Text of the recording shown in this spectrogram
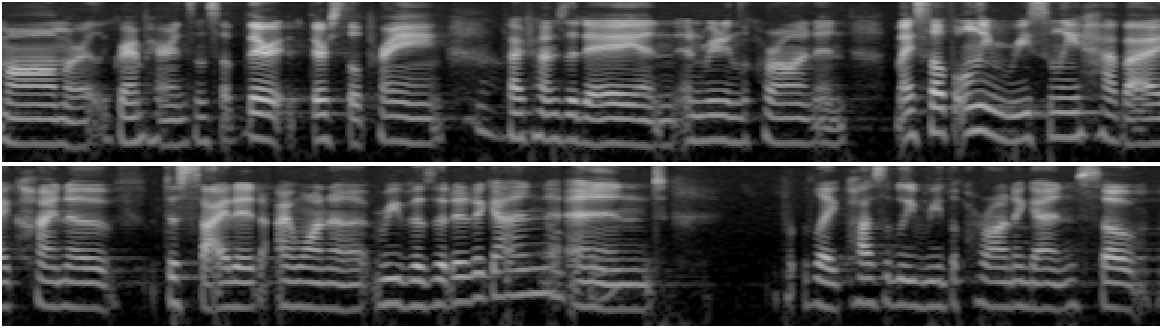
mom or like grandparents and stuff they're they're still praying five times a day and, and reading the quran. And myself only recently have i kind of decided i want to revisit it again okay. and like possibly read the quran again. So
